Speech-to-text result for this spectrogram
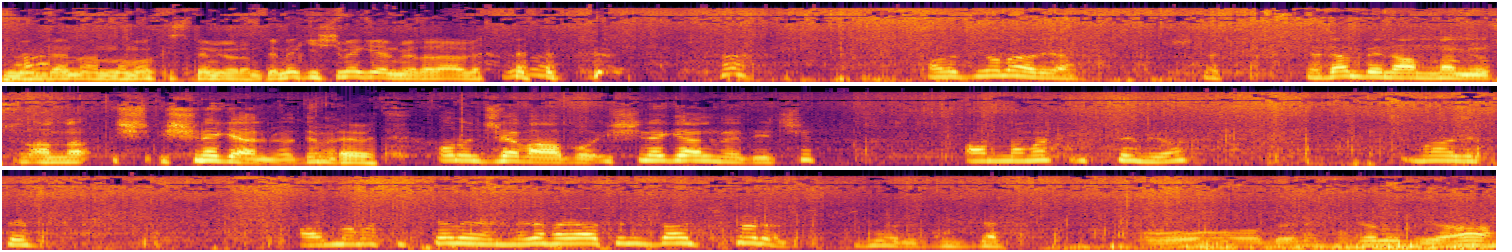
Neden anlamak istemiyorum. Demek işime gelmiyorlar abi. Hani diyorlar ya, işte neden beni anlamıyorsun? Anla, iş- işine gelmiyor değil mi? evet. Onun cevabı o. işine gelmediği için anlamak istemiyor. Maalesef anlamak istemeyenleri hayatınızdan çıkarın diyoruz bizde. Oo böyle güzel oluyor ha.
